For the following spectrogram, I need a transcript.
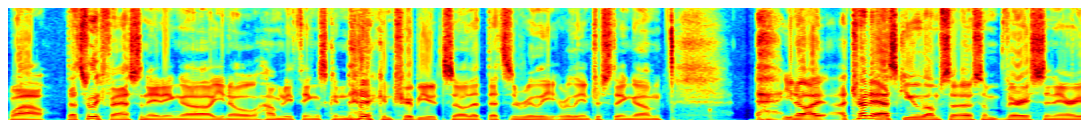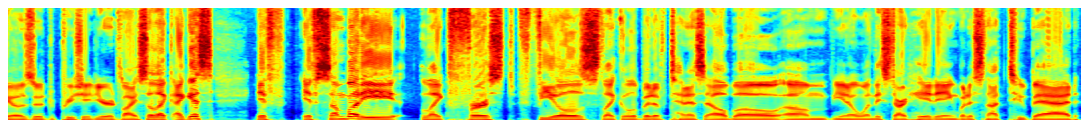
Wow, that's really fascinating. Uh, you know how many things can contribute. So that that's really really interesting. Um, you know, I, I try to ask you um so, some various scenarios. Would appreciate your advice. So like, I guess if if somebody like first feels like a little bit of tennis elbow, um, you know, when they start hitting, but it's not too bad.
